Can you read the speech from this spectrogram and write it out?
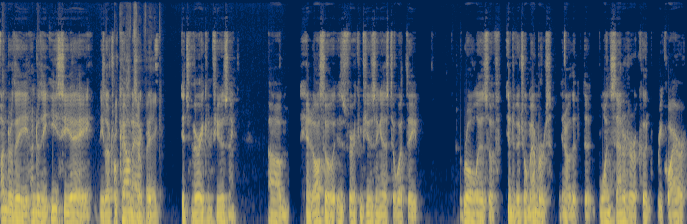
under the under the ECA, the Electoral because Count it's Act. So vague. It's, it's very confusing, um, and it also is very confusing as to what the role is of individual members. You know that, that one senator could require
